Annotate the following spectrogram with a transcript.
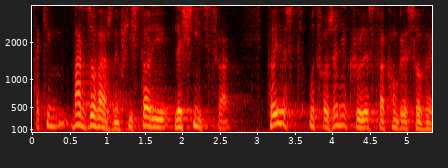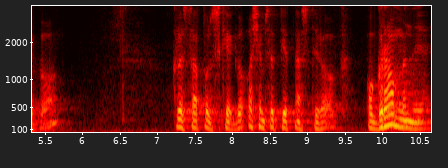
Takim bardzo ważnym w historii leśnictwa to jest utworzenie Królestwa Kongresowego, Królestwa Polskiego, 815 rok. Ogromny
